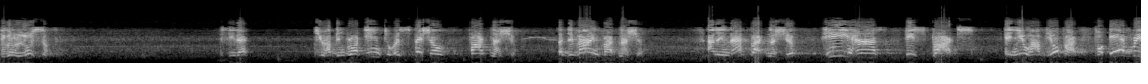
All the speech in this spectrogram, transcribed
You're going to lose something. You see that? You have been brought into a special partnership, a divine partnership. And in that partnership, he has his parts and you have your part. For every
